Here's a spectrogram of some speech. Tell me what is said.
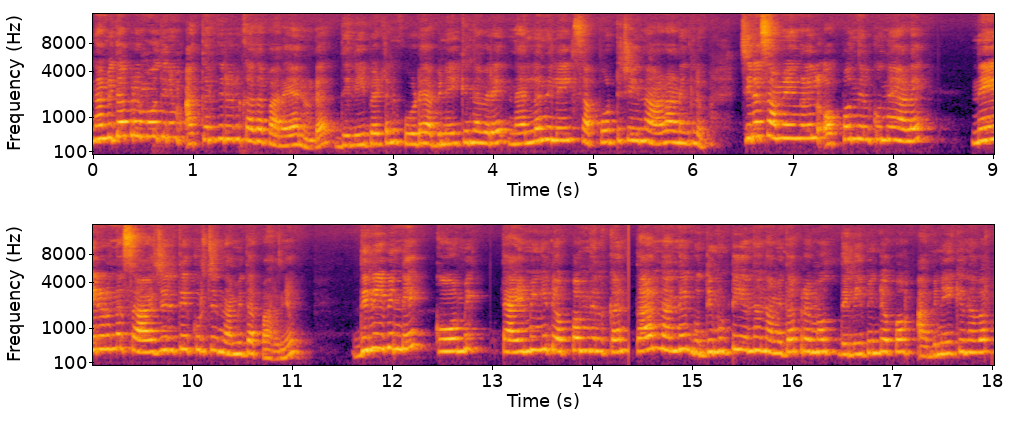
നമിത പ്രമോദിനും അത്തരത്തിലൊരു കഥ പറയാനുണ്ട്. ദിലീപേട്ടൻ കൂടെ അഭിനയിക്കുന്നവരെ നല്ല നിലയിൽ സപ്പോർട്ട് ചെയ്യുന്ന ആളാണെങ്കിലും ചില സമയങ്ങളിൽ ഒപ്പം നിൽക്കുന്നയാളെ നേരിടുന്ന സാഹചര്യത്തെക്കുറിച്ച് നമിത പറഞ്ഞു. ദിലീപിന്റെ കോമിക് ടൈമിങ്ങിന്റെ ഒപ്പം നിൽക്കാൻ താൻ നന്നെ ബുദ്ധിമുട്ടി എന്ന നമിത പ്രമോദ് ദിലീപിന്റെ ഒപ്പം അഭിനയിക്കുന്നവർ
